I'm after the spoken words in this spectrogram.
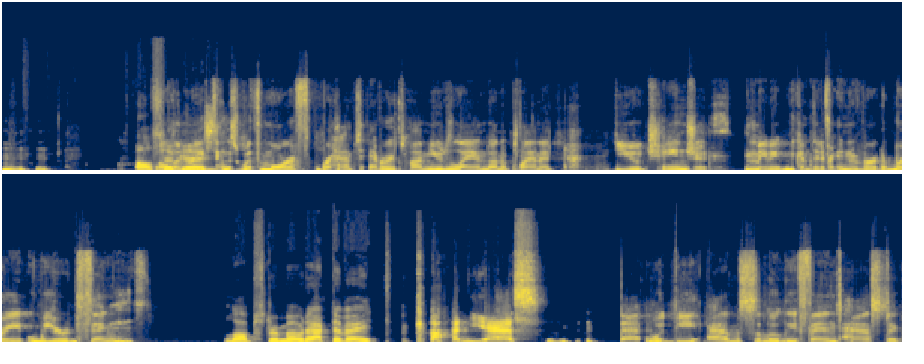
also Well, the good. nice thing is with Morph, perhaps every time you land on a planet, you change it. Maybe it becomes a different invertebrate, weird thing. Lobster mode activate. God, yes. That would be absolutely fantastic.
